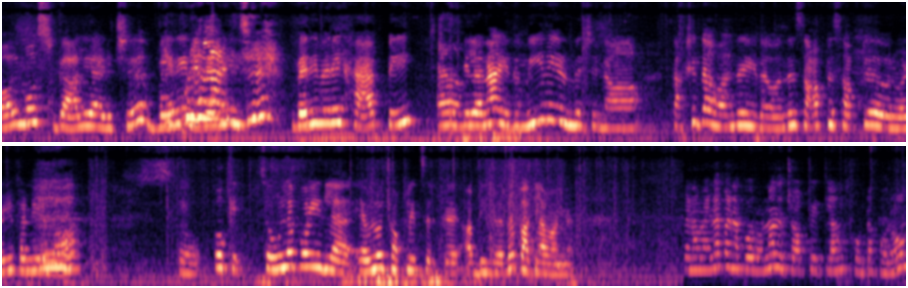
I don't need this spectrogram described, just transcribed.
ஆல்மோஸ்ட் காலி ஆயிடுச்சு. வெரி. Very very happy. இல்லனா இது மீதி இருந்துச்சுன்னா தக்ஷிதா வந்து இத வந்து சாப்பிட்டு சாப்பிட்டு ஒரு வழி பண்ணிடலாம். ஸோ ஓகே ஸோ உள்ள போய் இதுல எவ்வளோ சாக்லேட்ஸ் இருக்கு அப்படிங்கறத பார்க்கலாம் வாங்க. இப்போ நம்ம என்ன பண்ண போறோம்னா அந்த சாக்லேட்லாம் கொட்ட போறோம்.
